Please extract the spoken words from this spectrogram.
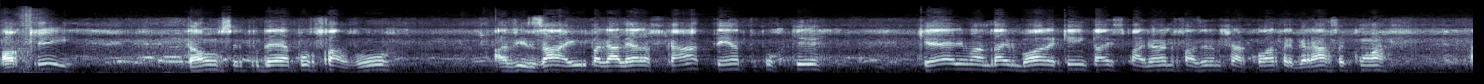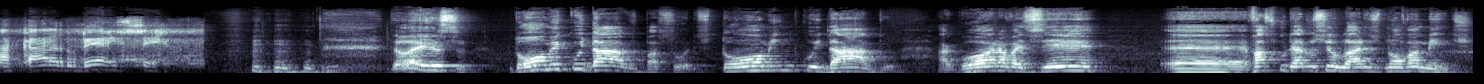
Ok? Então, se puder, por favor, avisar aí pra galera ficar atento, porque querem mandar embora quem tá espalhando, fazendo chacota graça com a, a cara do BRC. então é isso. Tomem cuidado, pastores. Tomem cuidado. Agora vai ser é, vasculhar os celulares novamente.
